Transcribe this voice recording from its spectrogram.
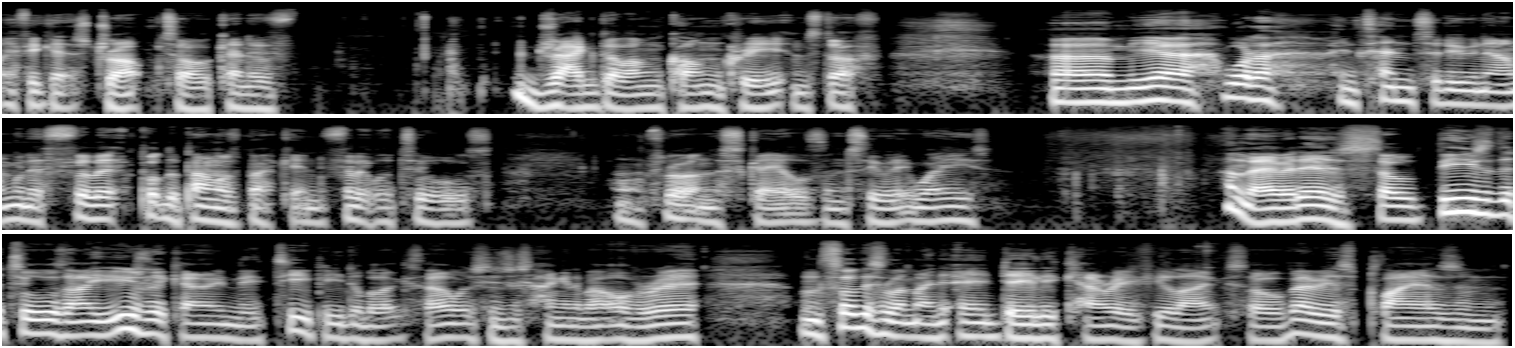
if it gets dropped or kind of dragged along concrete and stuff. Um, yeah, what I intend to do now, I'm going to fill it, put the panels back in, fill it with tools, I'll throw it on the scales and see what it weighs. And there it is. So these are the tools I usually carry in the TP XXL, which is just hanging about over here. And so this is like my daily carry, if you like. So various pliers and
